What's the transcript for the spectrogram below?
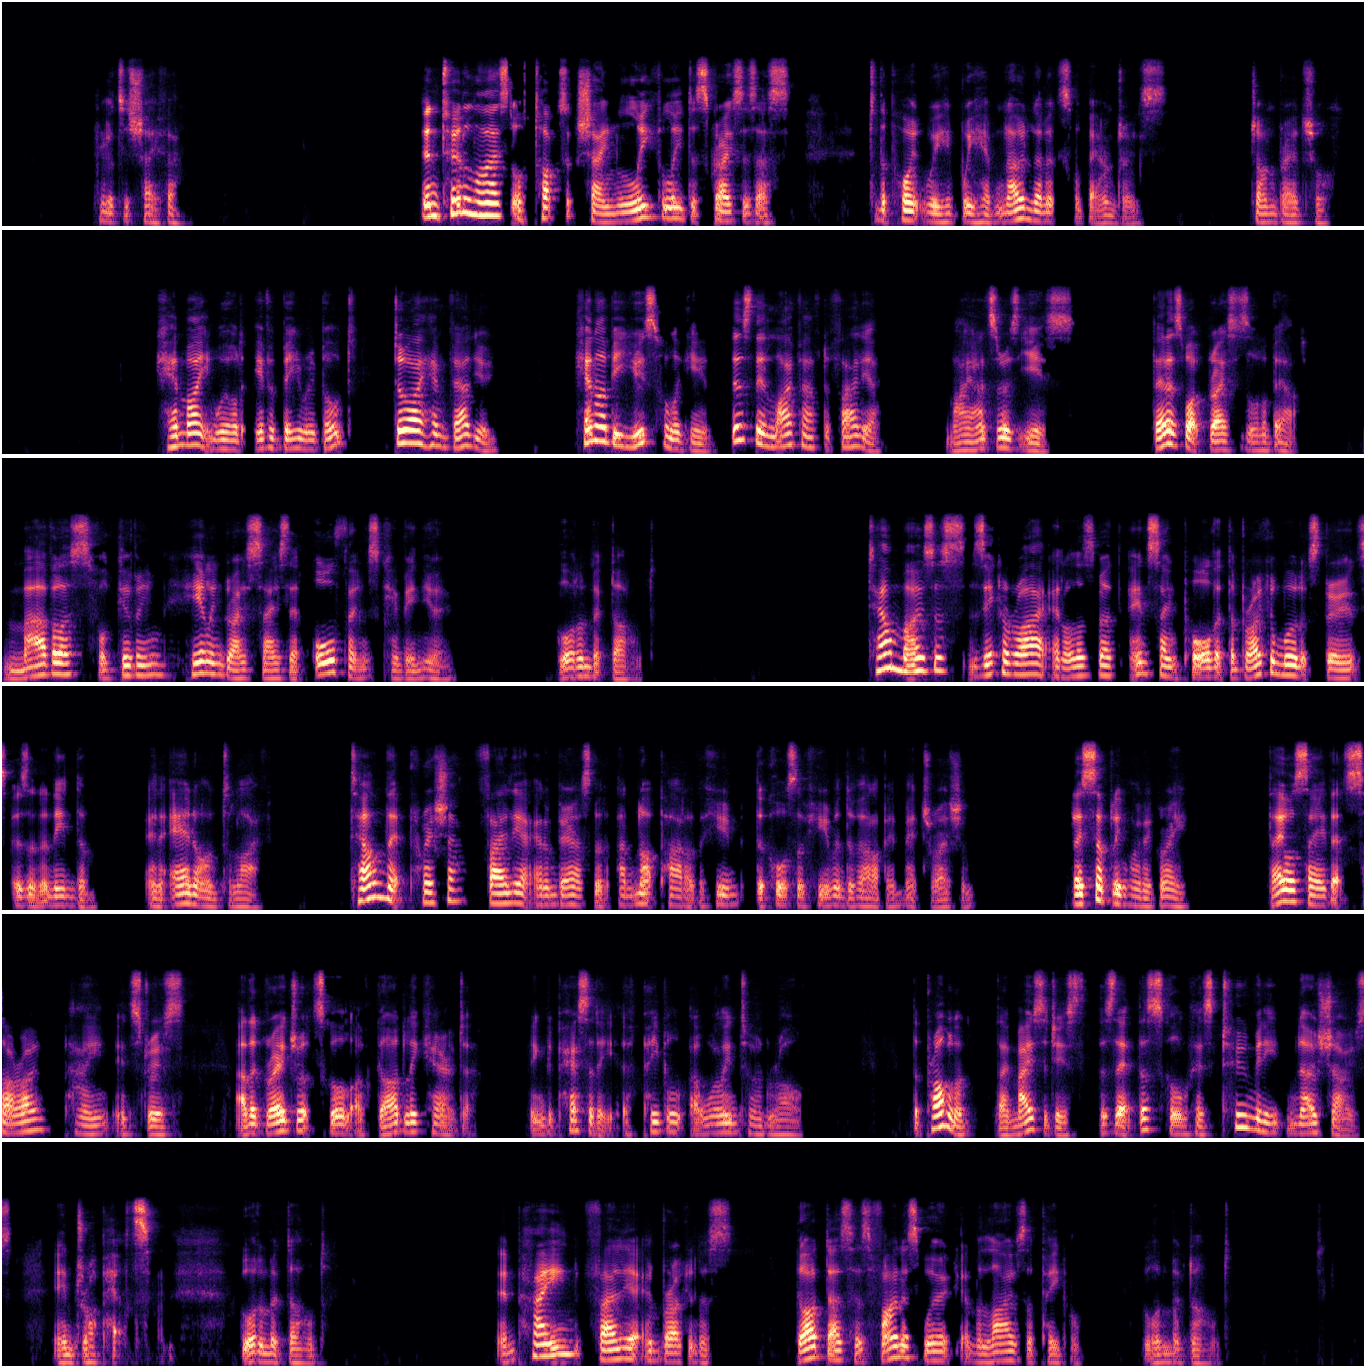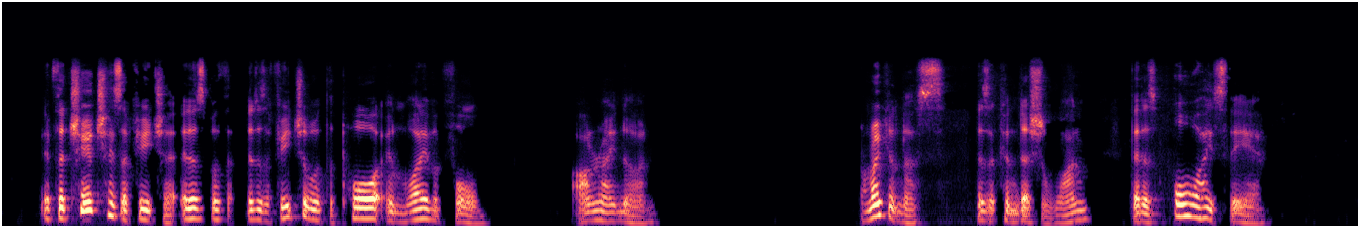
Francis Schaeffer. Internalized or toxic shame lethally disgraces us to the point where we have no limits or boundaries. John Bradshaw. Can my world ever be rebuilt? Do I have value? Can I be useful again? Is there life after failure? My answer is yes. That is what grace is all about. Marvelous, forgiving, healing grace says that all things can be new. Gordon MacDonald. Tell Moses, Zechariah, and Elizabeth, and St. Paul that the broken world experience is an addendum, an add on to life. Tell them that pressure, failure, and embarrassment are not part of the, hum- the course of human development and maturation. They simply won't agree. They will say that sorrow, pain, and stress are the graduate school of godly character and capacity if people are willing to enroll. The problem they may suggest is that this school has too many no shows and dropouts. Gordon MacDonald. In pain, failure, and brokenness, God does his finest work in the lives of people. Gordon MacDonald. If the church has a future, it is with it is a future with the poor in whatever form. Henri Nouwen. Brokenness is a condition, one that is always there,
